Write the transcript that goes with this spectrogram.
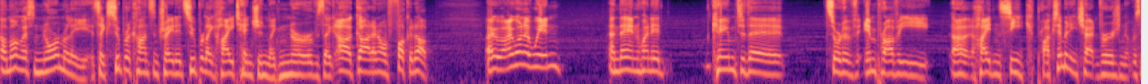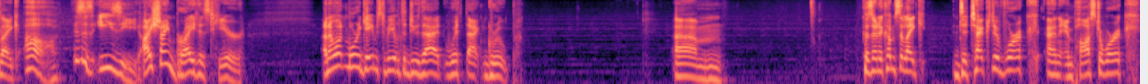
among Us normally, it's like super concentrated, super like high tension, like nerves, like, oh god, I don't fuck it up. I, I want to win. And then when it came to the sort of improv uh, hide and seek proximity chat version, it was like, oh, this is easy. I shine brightest here. And I want more games to be able to do that with that group. Um, because when it comes to like detective work and imposter work,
